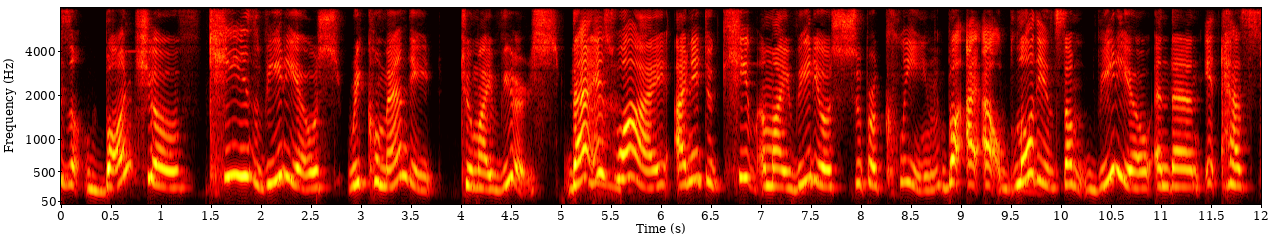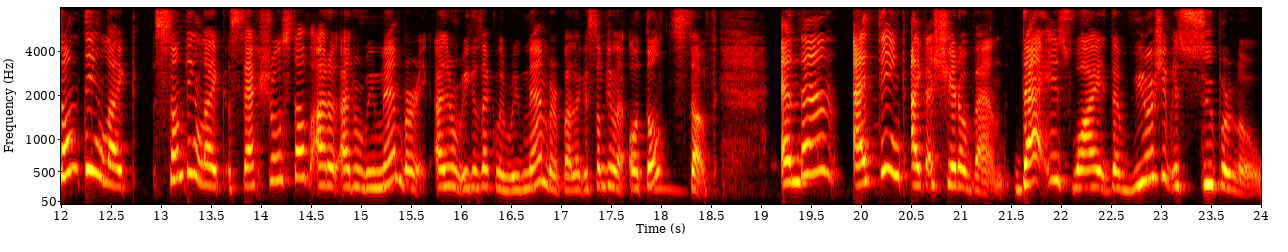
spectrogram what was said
is a bunch of keys videos recommended to my viewers. That is why I need to keep my videos super clean. But I uploaded some video and then it has something like something like sexual stuff. I don't I don't remember. I don't exactly remember, but like something like adult mm. stuff. And then I think I got shadow banned. That is why the viewership is super low.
